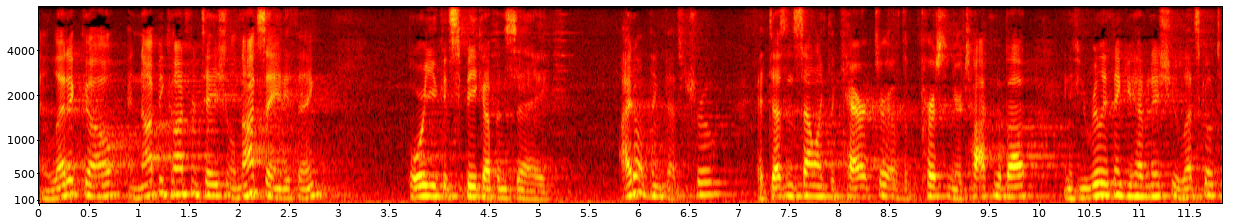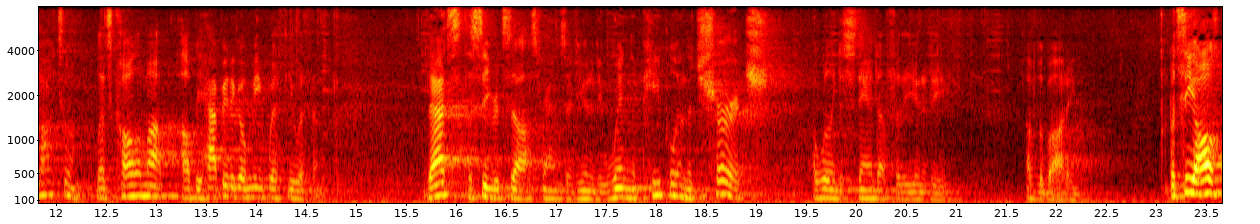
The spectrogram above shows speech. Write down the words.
and let it go and not be confrontational, not say anything. Or you could speak up and say, I don't think that's true. It doesn't sound like the character of the person you're talking about. And if you really think you have an issue, let's go talk to him. Let's call him up. I'll be happy to go meet with you with him. That's the secret sauce, friends, of unity. When the people in the church are willing to stand up for the unity of the body. But see all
